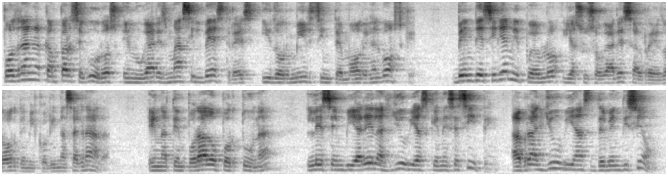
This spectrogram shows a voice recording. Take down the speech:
podrán acampar seguros en lugares más silvestres y dormir sin temor en el bosque. Bendeciré a mi pueblo y a sus hogares alrededor de mi colina sagrada. En la temporada oportuna les enviaré las lluvias que necesiten. Habrá lluvias de bendición.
